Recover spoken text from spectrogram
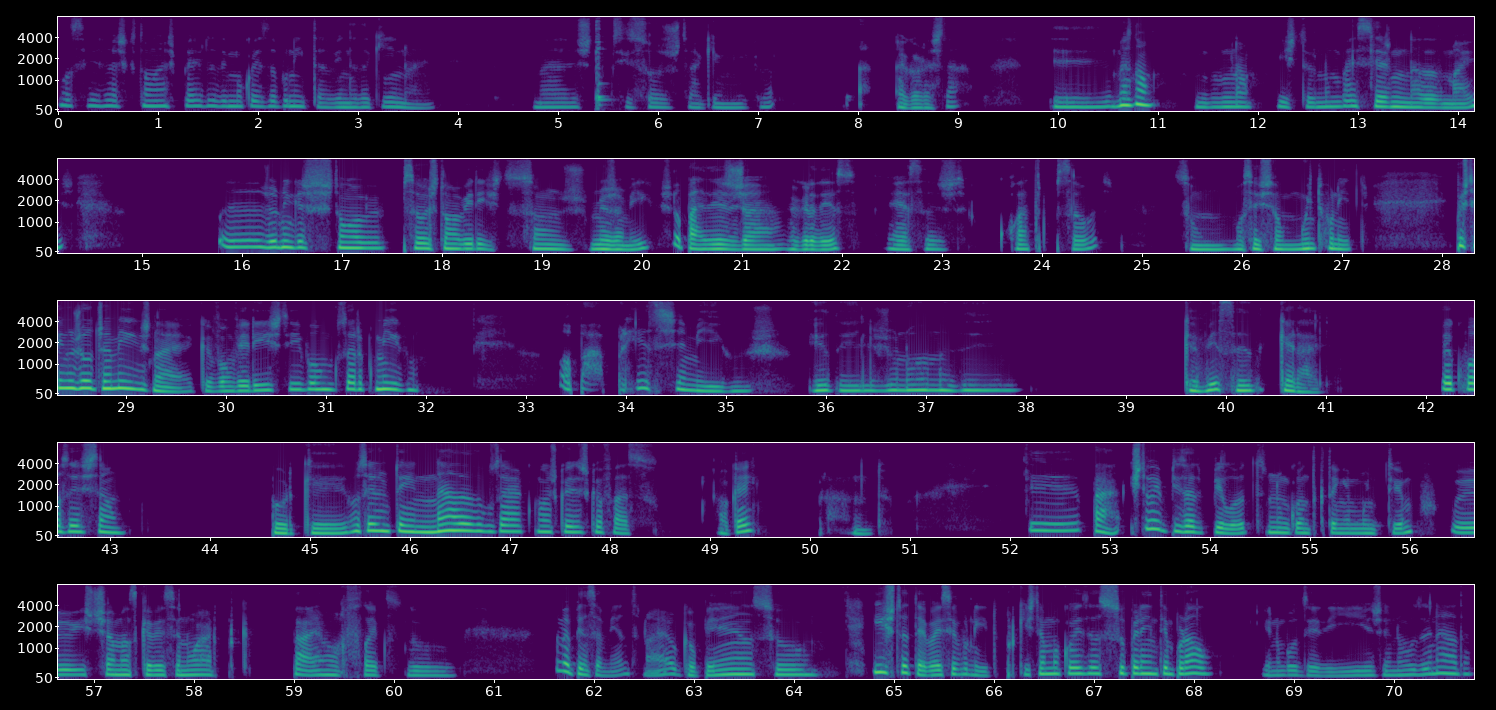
vocês acho que estão à espera de uma coisa bonita vinda daqui, não é? Mas preciso só ajustar aqui o micro. Agora está. Uh, mas não, não, isto não vai ser nada demais. Uh, as únicas estão ouvir, pessoas que estão a ouvir isto são os meus amigos. Opa, desde já agradeço a essas quatro pessoas. São, vocês são muito bonitos. Depois tem os outros amigos, não é? Que vão ver isto e vão gozar comigo. Opa, para esses amigos eu dei-lhes o nome de cabeça de caralho. É o que vocês são. Porque vocês não têm nada de gozar com as coisas que eu faço. Ok? Pronto. E, pá, isto é um episódio piloto, não conto que tenha muito tempo. Isto chama-se Cabeça no Ar porque pá, é um reflexo do, do meu pensamento, não é? O que eu penso. Isto até vai ser bonito, porque isto é uma coisa super intemporal. Eu não vou dizer dias, eu não vou dizer nada.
